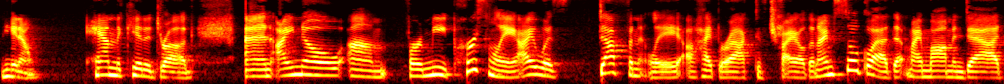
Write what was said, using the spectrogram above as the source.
you know, hand the kid a drug. And I know um, for me personally, I was definitely a hyperactive child, and I'm so glad that my mom and dad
